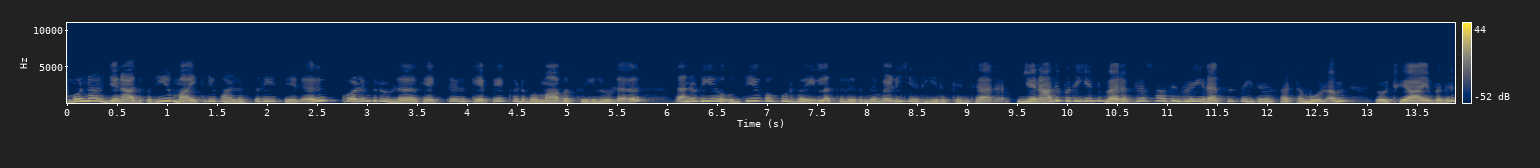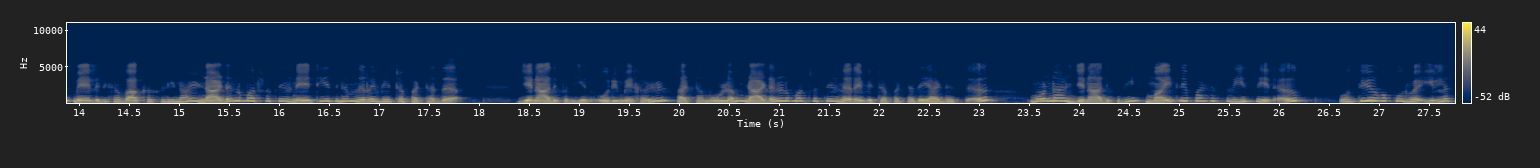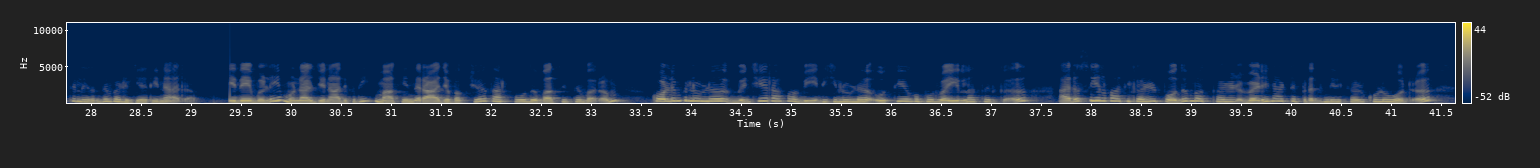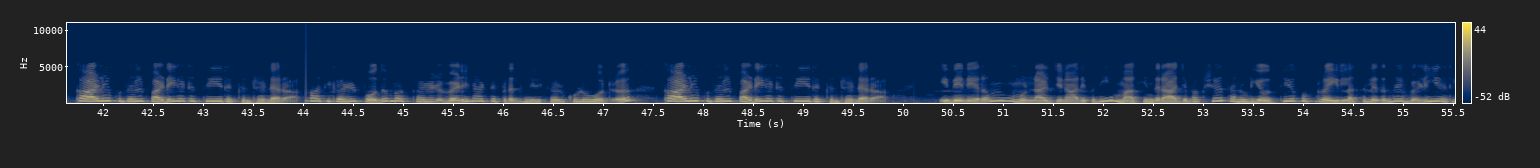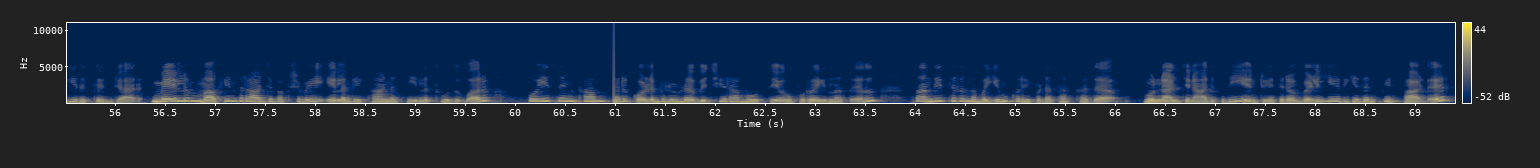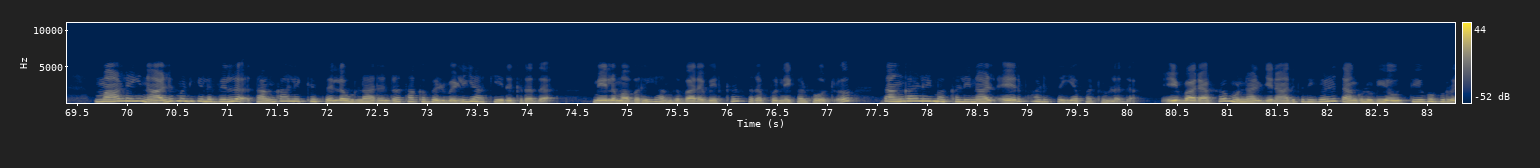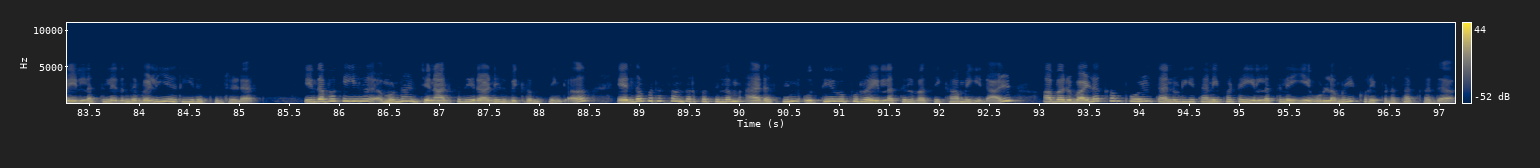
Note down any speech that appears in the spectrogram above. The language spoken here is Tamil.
முன்னாள் ஜனாதிபதி மைத்ரிபால சிறிசேன கொழும்பில் உள்ள ஹெக்டர் கெப்பே கடும்ப மாவட்டத்தில் உள்ள தன்னுடைய உத்தியோகபூர்வ இல்லத்திலிருந்து வெளியேறியிருக்கின்றார். ஜனாதிபதியின் வரப்பிரசாதங்களை ரத்து செய்த சட்டம் மூலம் நூற்றி ஐம்பது மேலதிக வாக்குகளினால் நாடாளுமன்றத்தில் நேற்றைய தினம் நிறைவேற்றப்பட்டது. ஜனாதிபதியின் உரிமைகள் சட்டம் மூலம் நாடாளுமன்றத்தில் நிறைவேற்றப்பட்டதை அடுத்து முன்னாள் ஜனாதிபதி மைத்ரிபால சிறிசேன உத்தியோகபூர்வ இல்லத்திலிருந்து வெளியேறினார். இதேவேளை முன்னாள் ஜனாதிபதி மஹிந்த ராஜபக்ஷ தற்போது வசித்து வரும் கொழும்பிலுள்ள விஜயராம வீதியிலுள்ள உத்தியோகபூர்வ இல்லத்திற்கு அரசியல்வாதிகள் பொதுமக்கள் வெளிநாட்டு பிரதிநிதிகள் குழு ஒன்று காலை முதல் படியெடுத்து இருக்கின்றனர். அரசியல்வாதிகள் பொதுமக்கள் வெளிநாட்டு பிரதிநிதிகள் குழு ஒன்று காலை முதல் படியெடுத்து இருக்கின்றனர். இதே நேரம் முன்னாள் ஜனாதிபதி மஹிந்த ராஜபக்ஷ தன்னுடைய உத்தியோகபூர்வ இல்லத்திலிருந்து வெளியேறியிருக்கின்றார். மேலும் மஹிந்த ராஜபக்ஷவை இலங்கைக்கான சீன தூதுவர் பொய்சென்காங் கொழும்பில் உள்ள விஜயராம உத்தியோகபூர்வ இல்லத்தில் சந்தித்திருந்தமையும் குறிப்பிடத்தக்கது. முன்னாள் ஜனாதிபதி இன்றைய தினம் வெளியேறியதன் பிற்பாடு மாலை நாலு மணியளவில் தங்காலிக்கு செல்ல உள்ளார் என்ற தகவல் வெளியாகியிருக்கிறது. மேலும் அவரை அங்கு வரவேற்க சிறப்பு நிகழ்வு ஒன்று தங்காளி மக்களினால் ஏற்பாடு செய்யப்பட்டுள்ளது. இவ்வாறாக முன்னாள் ஜனாதிபதிகள் தங்களுடைய உத்தியோகபூர்வ இல்லத்திலிருந்து வெளியேறியிருக்கின்றனர். இந்த வகையில் முன்னாள் ஜனாதிபதி ரணில் விக்ரம்சிங்க எந்தவொரு சந்தர்ப்பத்திலும் அரசின் உத்தியோகபூர்வ இல்லத்தில் வசிக்காமையினால் அவர் வழக்கம் போல் தன்னுடைய தனிப்பட்ட இல்லத்திலேயே உள்ளமை குறிப்பிடத்தக்கது.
